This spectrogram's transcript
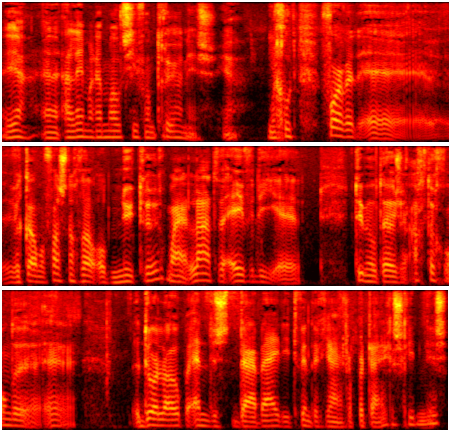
Ja, en alleen maar emotie van treurnis. Ja. Maar goed, voor we, we komen vast nog wel op nu terug... maar laten we even die tumultueuze achtergronden doorlopen... en dus daarbij die 20-jarige partijgeschiedenis.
